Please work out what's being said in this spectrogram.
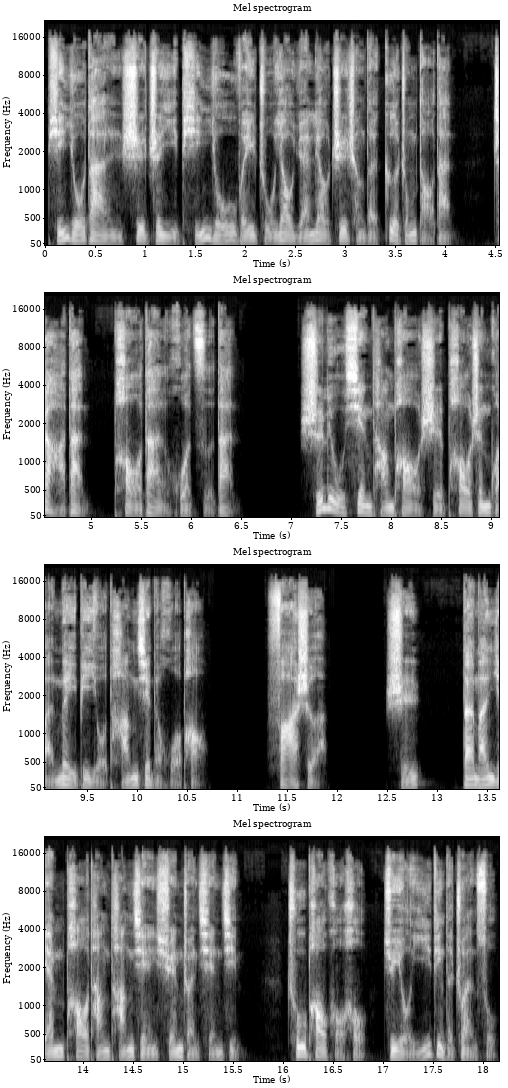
贫铀弹是指以贫铀为主要原料制成的各种导弹、炸弹、炮弹或子弹。十六线膛炮是炮身管内壁有膛线的火炮。发射。十弹丸沿炮膛膛线旋转前进。出炮口后具有一定的转速，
